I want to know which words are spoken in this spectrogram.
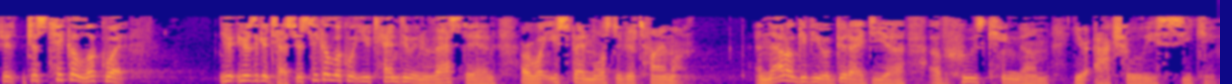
Just, just take a look what Here's a good test. Just take a look what you tend to invest in or what you spend most of your time on. And that'll give you a good idea of whose kingdom you're actually seeking.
